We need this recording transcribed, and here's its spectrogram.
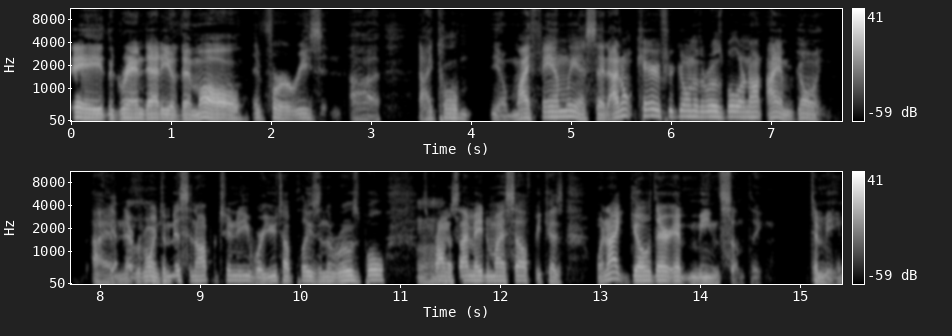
day, the granddaddy of them all, for a reason. Uh, I told you know my family, I said, I don't care if you're going to the Rose Bowl or not. I am going I am yep. never going to miss an opportunity where Utah plays in the Rose Bowl. It's mm-hmm. a promise I made to myself because when I go there, it means something to me,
